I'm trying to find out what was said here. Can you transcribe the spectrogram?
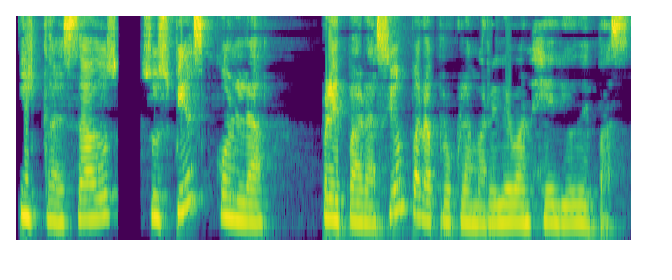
y calzados sus pies con la preparación para proclamar el Evangelio de paz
